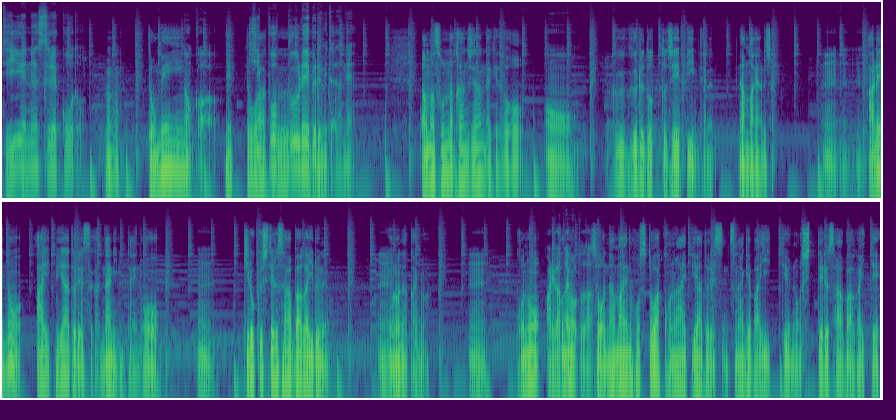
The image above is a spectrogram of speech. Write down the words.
DNS レコード。うん。ドメインなんかネッヒトワップホップレーベルみたいだね。あまあそんな感じなんだけど。おお google.jp みたいな名前あるじゃん。うんうんあれの IP アドレスが何みたいのをうん。うん記録してるサーバーがいるのよ、うん。世の中には。うん。このありがたいことだのそう名前のホストはこの IP アドレスにつなげばいいっていうのを知ってるサーバーがいて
